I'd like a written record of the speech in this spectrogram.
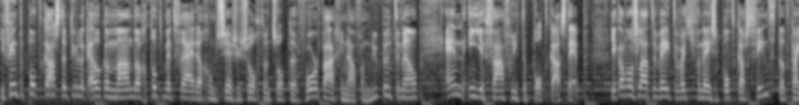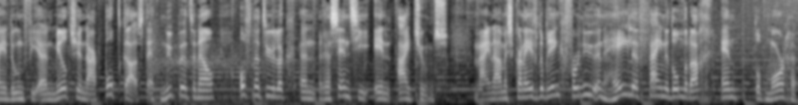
Je vindt de podcast natuurlijk elke maandag tot en met vrijdag om 6 uur ochtends op de voorpagina van nu.nl en in je favoriete podcast app. Je kan ons laten weten wat je van deze podcast vindt. Dat kan je doen via een mailtje naar podcast@nu.nl of natuurlijk een recensie in iTunes. Mijn naam is Carne de Brink. Voor nu een hele fijne donderdag en tot morgen.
